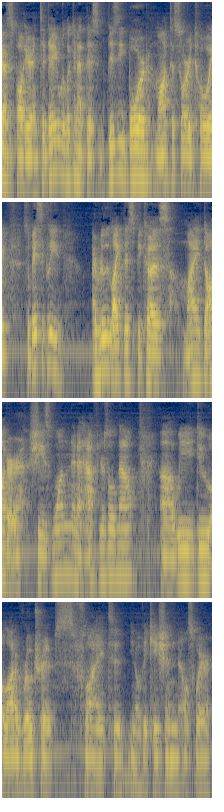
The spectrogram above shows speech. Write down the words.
Guys, it's Paul here, and today we're looking at this Busy Board Montessori toy. So basically, I really like this because my daughter, she's one and a half years old now. Uh, we do a lot of road trips, fly to, you know, vacation elsewhere,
